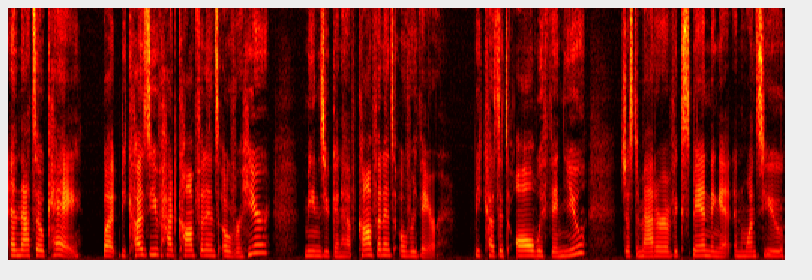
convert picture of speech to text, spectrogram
and that's okay. But because you've had confidence over here, means you can have confidence over there because it's all within you. Just a matter of expanding it. And once you,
